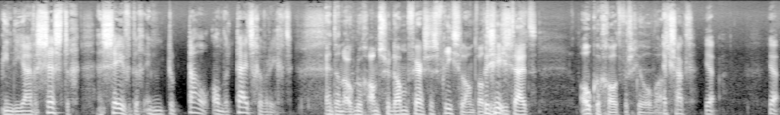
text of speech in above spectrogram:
In de jaren 60 en 70 in een totaal ander tijdsgewricht. En dan ook nog Amsterdam versus Friesland, wat in die tijd ook een groot verschil was. Exact, ja. ja.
